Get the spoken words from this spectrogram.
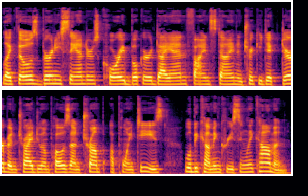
like those Bernie Sanders, Cory Booker, Dianne Feinstein, and Tricky Dick Durbin tried to impose on Trump appointees, will become increasingly common.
